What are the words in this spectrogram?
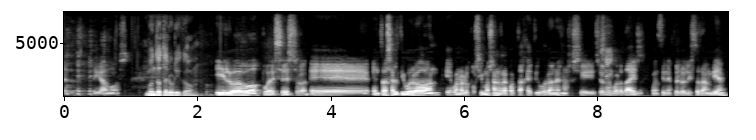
El- digamos. Mundo telúrico. Y luego, pues eso, eh, entonces el tiburón, que bueno, lo pusimos en el reportaje de tiburones, no sé si, si os Sí. acordáis, con Cinefilo Listo también,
